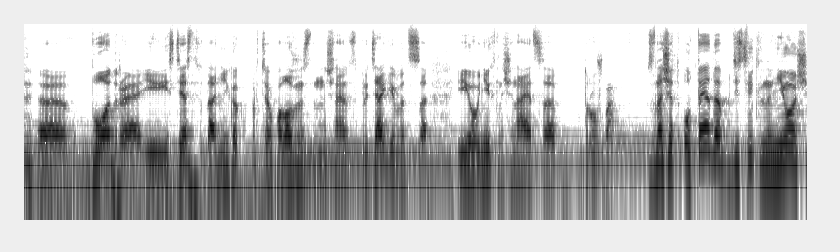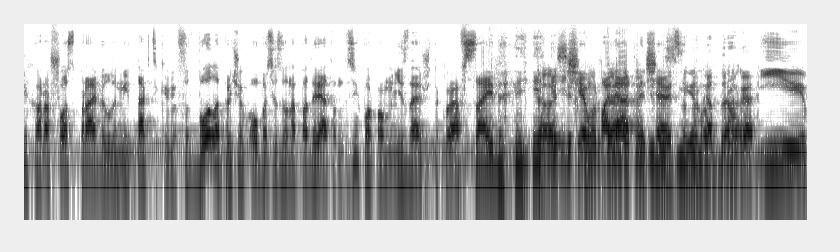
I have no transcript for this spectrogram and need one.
э, бодрая, и, естественно, они как противоположности начинают притягиваться, и у них начинается дружба. Значит, у Теда действительно не очень хорошо с правилами и тактиками футбола, причем оба сезона подряд он до сих пор, по-моему, не знает, что такое офсайд и чем поля отличаются друг от друга. И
